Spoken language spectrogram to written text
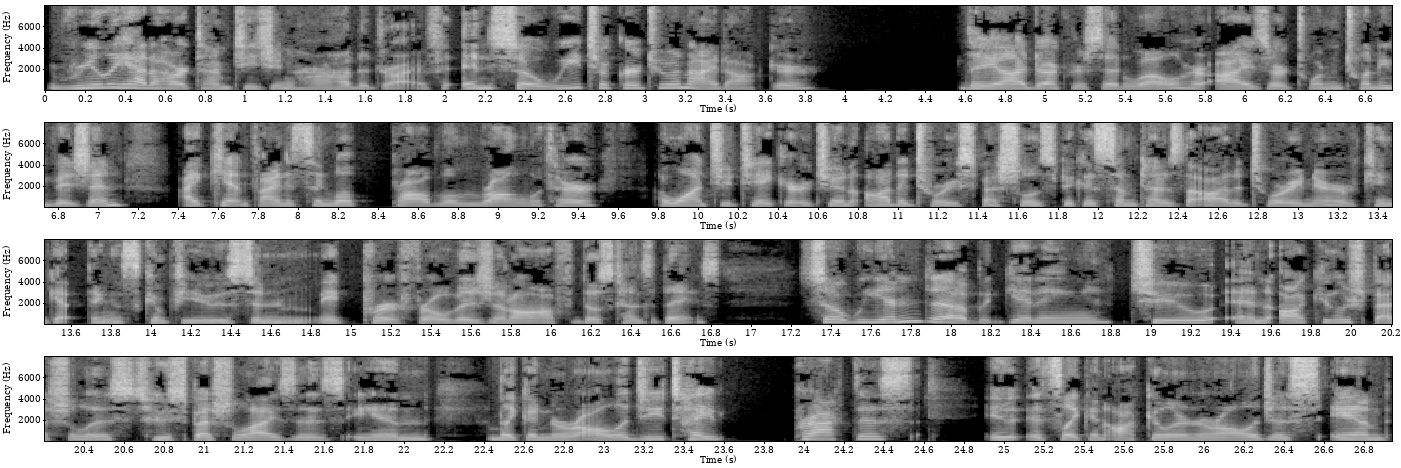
Really had a hard time teaching her how to drive. And so we took her to an eye doctor. The eye doctor said, well, her eyes are 20/20 vision. I can't find a single problem wrong with her. I want you to take her to an auditory specialist because sometimes the auditory nerve can get things confused and make peripheral vision off, and those kinds of things. So we ended up getting to an ocular specialist who specializes in like a neurology type practice. It's like an ocular neurologist. And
